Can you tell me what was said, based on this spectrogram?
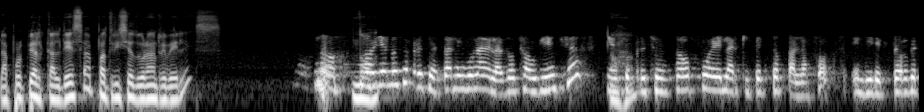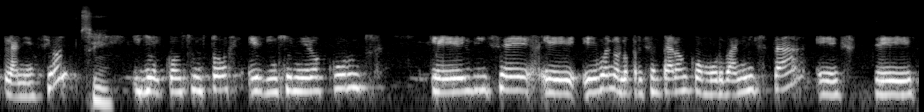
la propia alcaldesa, Patricia Durán Riveles. No, no, ella no se presentó a ninguna de las dos audiencias. Quien se presentó fue el arquitecto Palafox, el director de planeación, sí. y el consultor, el ingeniero Kurz que él dice, eh, eh, bueno, lo presentaron como urbanista, este,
